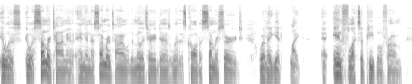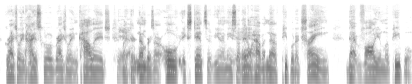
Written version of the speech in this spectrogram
it was it was summertime, and, in the summertime, the military does what is called a summer surge, where they get like an influx of people from graduating high school, graduating college, Yeah. like their numbers are over extensive you know what i mean so they don't have enough people to train that volume of people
